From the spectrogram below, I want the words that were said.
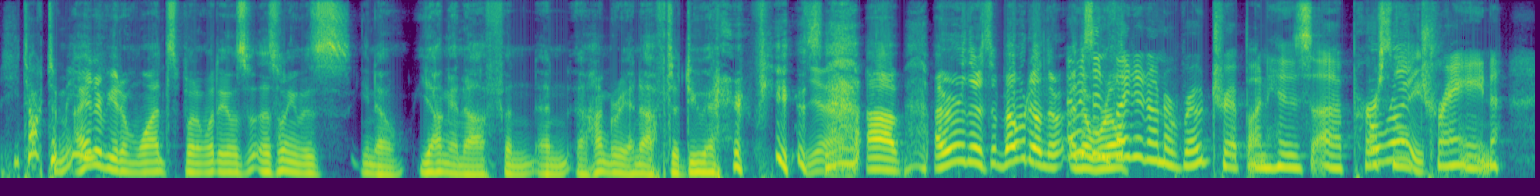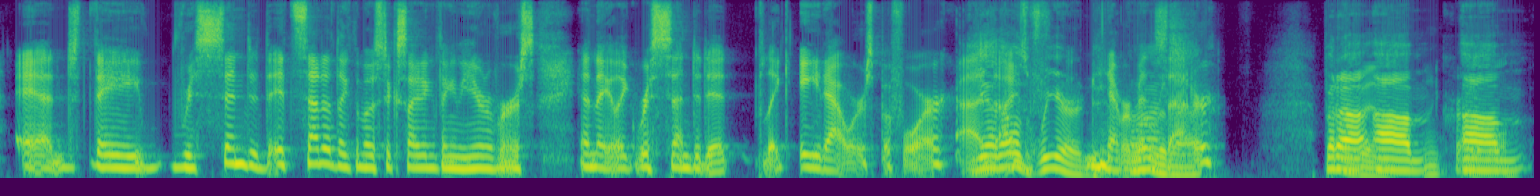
he talked to me I interviewed him once, but it was that's when he was, you know, young enough and, and hungry enough to do interviews. Yeah. Um, I remember there's a moment on the I in was the world. invited on a road trip on his uh, personal right. train, and they rescinded. It sounded like the most exciting thing in the universe, and they like rescinded it like eight hours before. Yeah, that was I've weird. Never been remember that. sadder. But uh, um, um,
